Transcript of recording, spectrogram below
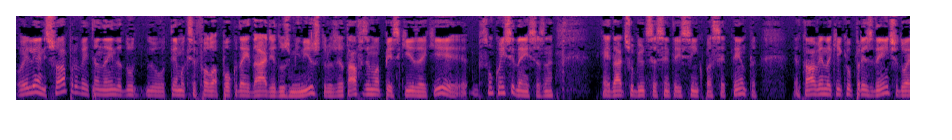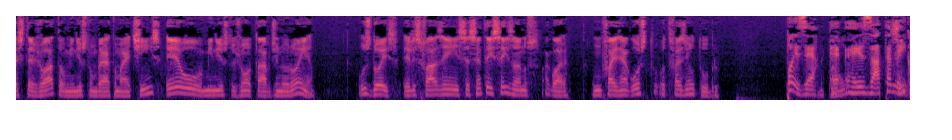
o Eliane, só aproveitando ainda do, do, tema que você falou há pouco da idade dos ministros, eu estava fazendo uma pesquisa aqui, são coincidências, né? A idade subiu de 65 para 70. Eu estava vendo aqui que o presidente do STJ, o ministro Humberto Martins, e o ministro João Otávio de Noronha, os dois, eles fazem 66 anos agora. Um faz em agosto, outro faz em outubro. Pois é, então, é, é exatamente,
